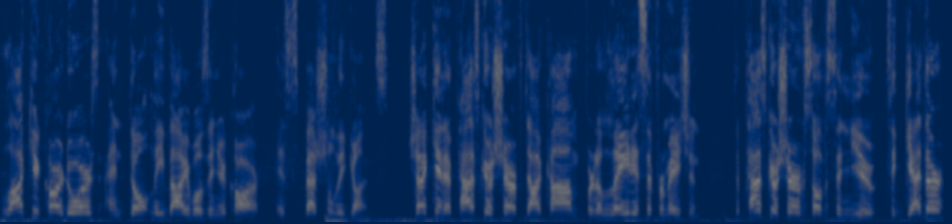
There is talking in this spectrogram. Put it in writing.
Lock your car doors and don't leave valuables in your car, especially guns. Check in at PascoSheriff.com for the latest information. The Pasco Sheriff's Office and you, together,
